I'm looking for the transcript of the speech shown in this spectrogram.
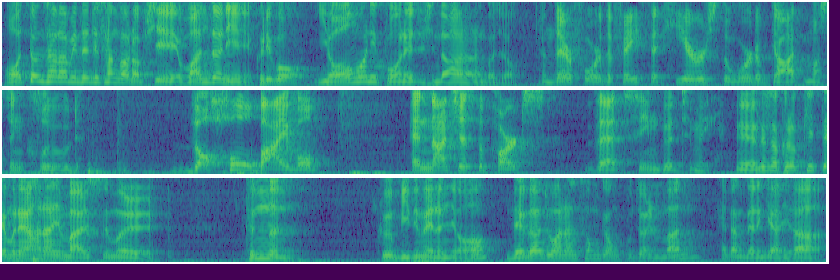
어떤 사람이든지 상관없이 완전히 그리고 영원히 구원해 주신다라는 거죠. And therefore, the faith that hears the word of God must include the whole Bible and not just the parts that seem good to me. 예, 그래서 그렇기 때문에 하나님 말씀을 듣는 그 믿음에는요. 내가 좋아하는 성경 구절만 해당되는 게 아니라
